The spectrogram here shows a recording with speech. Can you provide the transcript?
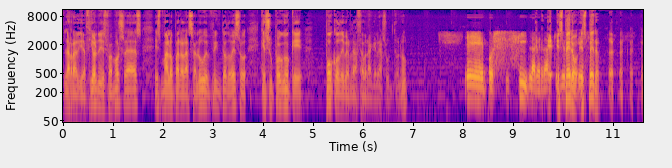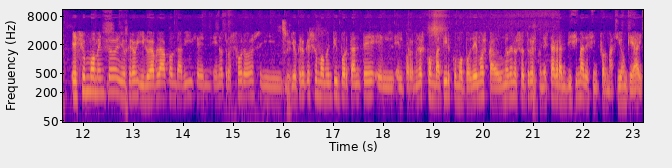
las radiaciones famosas, es malo para la salud, en fin, todo eso, que supongo que poco de verdad habrá que el asunto, ¿no? Eh, pues sí, la verdad. que espero, espero. Es un momento, yo creo, y lo he hablado con David en, otros foros, y, yo creo que es un momento importante el, el, por lo menos combatir como podemos cada uno de nosotros con esta grandísima desinformación que hay.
